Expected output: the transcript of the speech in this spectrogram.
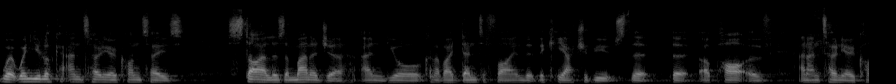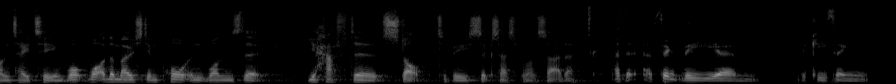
when you look at Antonio Conte's style as a manager, and you're kind of identifying the, the key attributes that that are part of an Antonio Conte team, what what are the most important ones that you have to stop to be successful on Saturday? I, th- I think the um, the key thing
